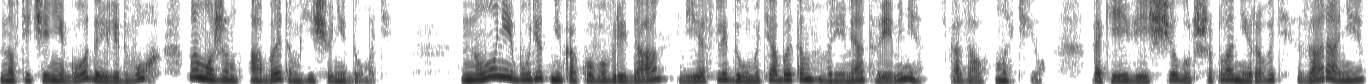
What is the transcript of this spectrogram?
Но в течение года или двух мы можем об этом еще не думать. «Ну, не будет никакого вреда, если думать об этом время от времени», — сказал Мэтью. «Такие вещи лучше планировать заранее».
